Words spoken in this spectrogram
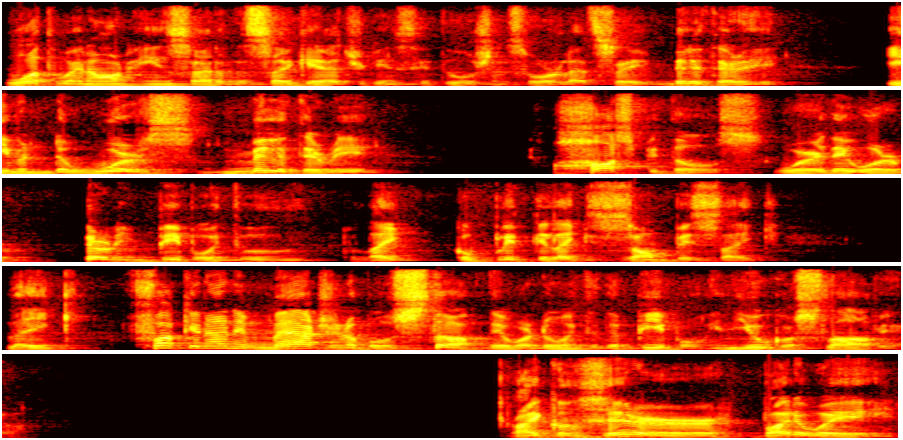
what went on inside of the psychiatric institutions or let's say military even the worst military hospitals where they were turning people into like completely like zombies like like fucking unimaginable stuff they were doing to the people in Yugoslavia I consider by the way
